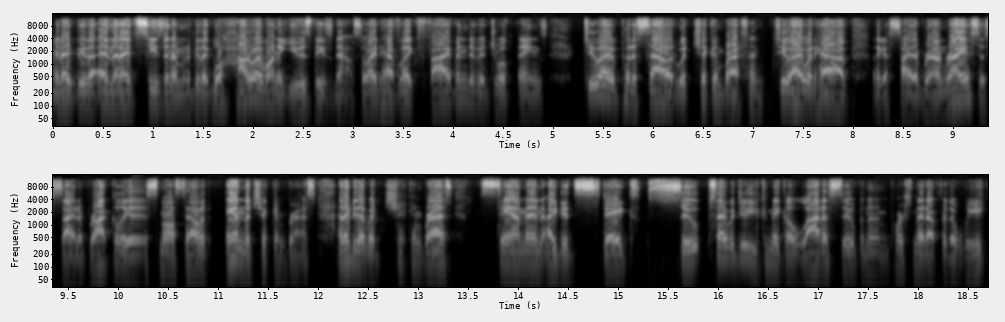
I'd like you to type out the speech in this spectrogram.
And Mhm. I'd be like, and then I'd season them and I'd be like, well, how do I want to use these now? So I'd have like five individual things. Two, I would put a salad with chicken breasts, and two, I would have like a side of brown rice, a side of broccoli, a small salad, and the chicken breast. And I do that with chicken breast, salmon. I did steaks, soups. I would do. You can make a lot of soup and then portion that out for the week,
